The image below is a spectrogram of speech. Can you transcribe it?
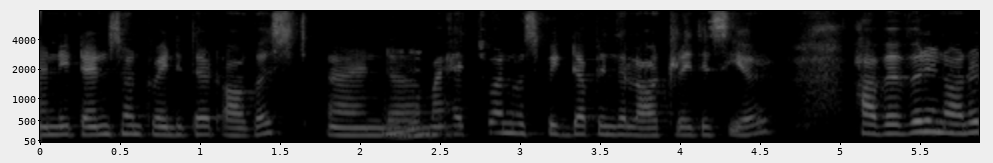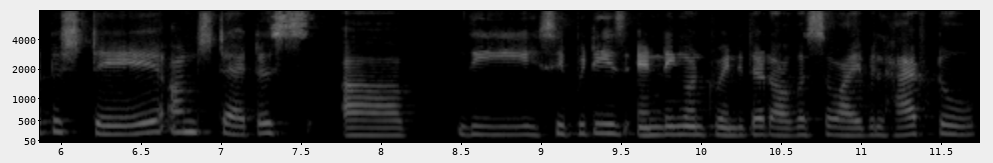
and it ends on 23rd August, and uh, Mhm. my H1 was picked up in the lottery this year. However, in order to stay on status, uh, the CPT is ending on 23rd August, so I will have to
